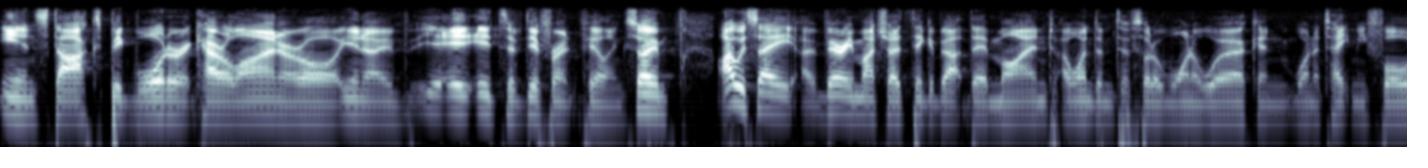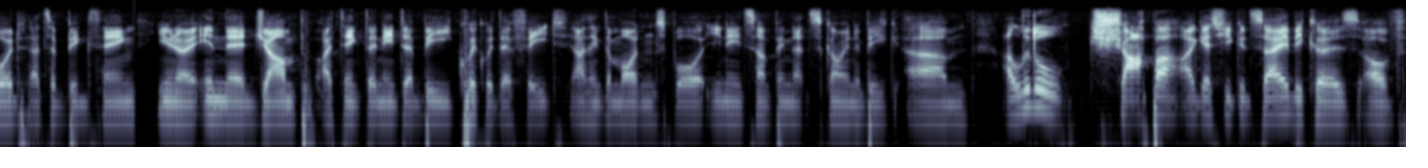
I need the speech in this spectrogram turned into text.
Ian Stark's big water at Carolina or, you know, it, it's a different feeling. So I would say uh, very much I think about their mind. I want them to sort of want to work and want to take me forward. That's a big thing. You know, in their jump, I think they need to be quick with their feet. I think the modern sport, you need something that's going to be um, a little sharper, I guess you could say, because of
